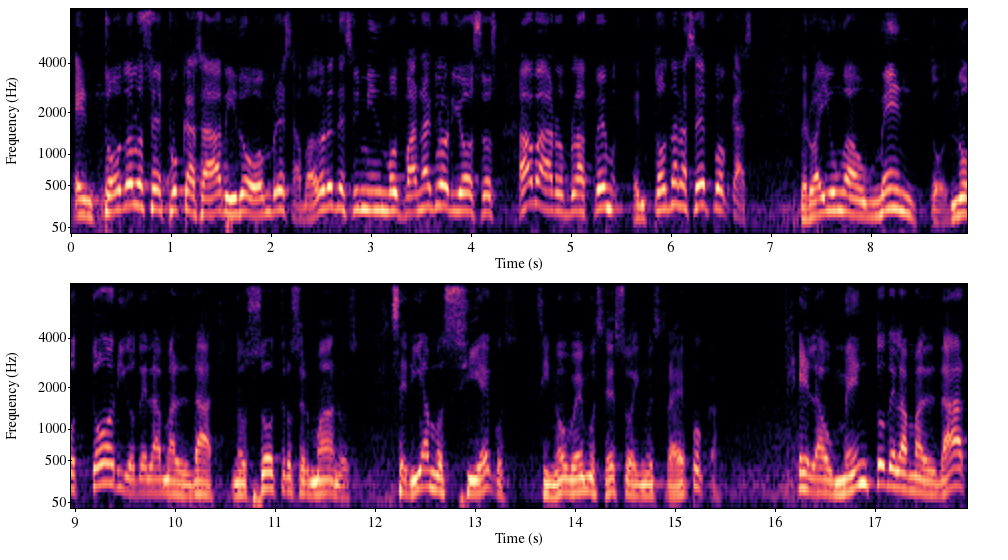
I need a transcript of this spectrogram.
En todas las épocas ha habido hombres amadores de sí mismos, vanagloriosos, avaros, blasfemos, en todas las épocas. Pero hay un aumento notorio de la maldad. Nosotros, hermanos, seríamos ciegos si no vemos eso en nuestra época el aumento de la maldad.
